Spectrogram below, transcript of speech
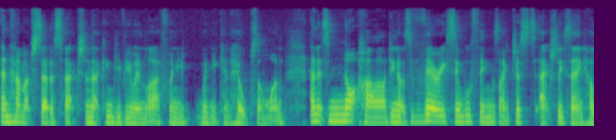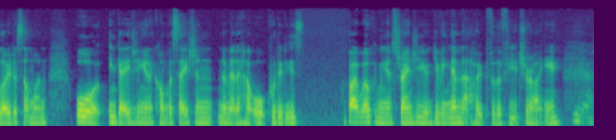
and how much satisfaction that can give you in life when you when you can help someone. And it's not hard you know it's very simple things like just actually saying hello to someone or engaging in a conversation no matter how awkward it is. By welcoming a stranger you're giving them that hope for the future aren't you? Yeah.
